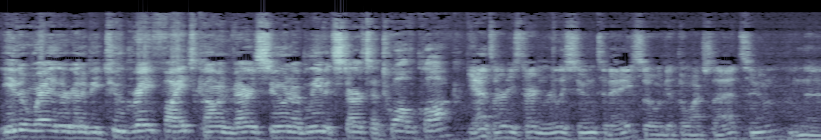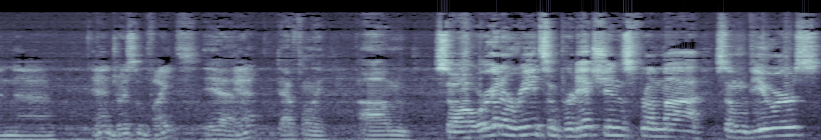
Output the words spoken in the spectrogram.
either way, they're going to be two great fights coming very soon. I believe it starts at twelve o'clock. yeah, it's already starting really soon today, so we'll get to watch that soon, and then uh, yeah, enjoy some fights. Yeah, Yeah. definitely. Um, so we're gonna read some predictions from uh, some viewers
